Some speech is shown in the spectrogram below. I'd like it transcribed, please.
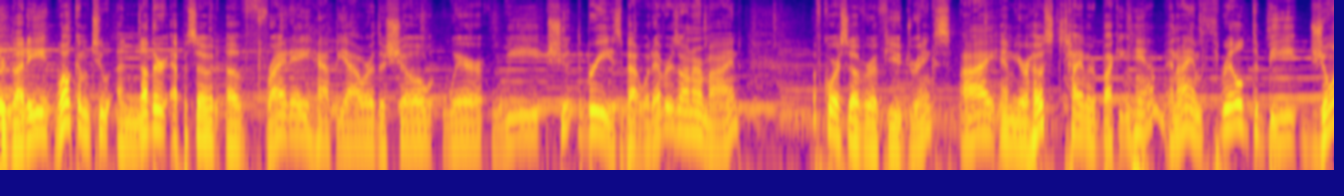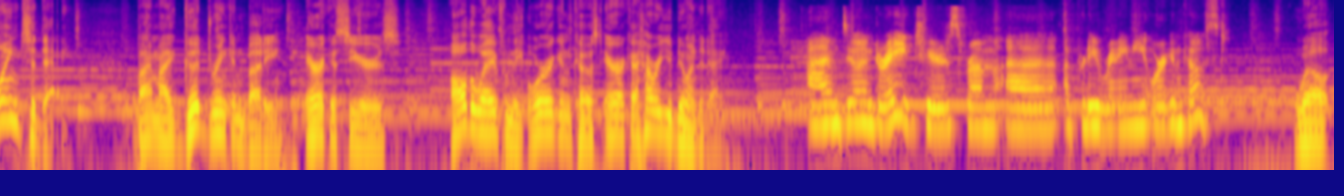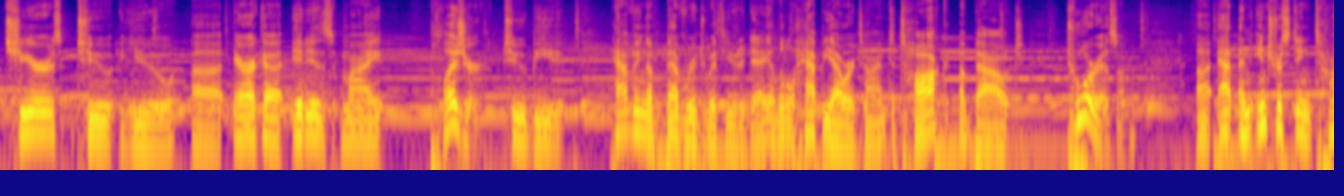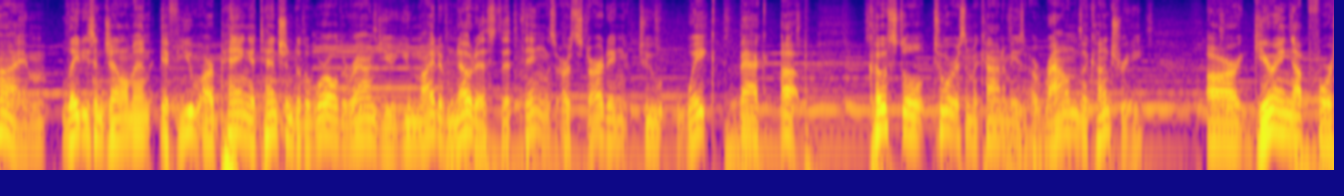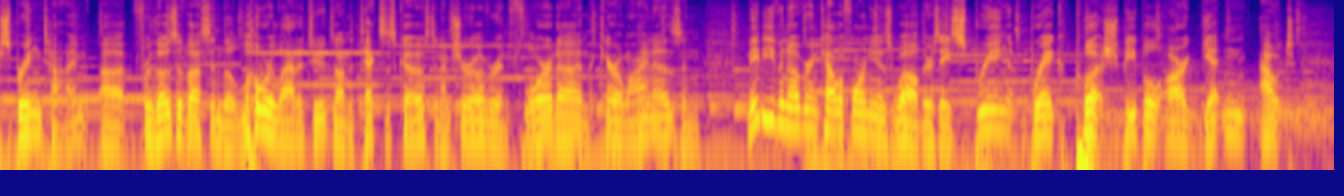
everybody. Welcome to another episode of Friday Happy Hour, the show where we shoot the breeze about whatever's on our mind, of course, over a few drinks. I am your host, Tyler Buckingham, and I am thrilled to be joined today by my good drinking buddy, Erica Sears, all the way from the Oregon coast. Erica, how are you doing today? I'm doing great. Cheers from uh, a pretty rainy Oregon coast. Well, cheers to you, uh, Erica. It is my pleasure to be having a beverage with you today, a little happy hour time to talk about tourism. Uh, at an interesting time, ladies and gentlemen, if you are paying attention to the world around you, you might have noticed that things are starting to wake back up. Coastal tourism economies around the country are gearing up for springtime. Uh, for those of us in the lower latitudes on the Texas coast, and I'm sure over in Florida and the Carolinas, and maybe even over in California as well, there's a spring break push. People are getting out,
